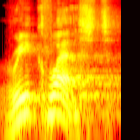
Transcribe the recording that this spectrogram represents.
Request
